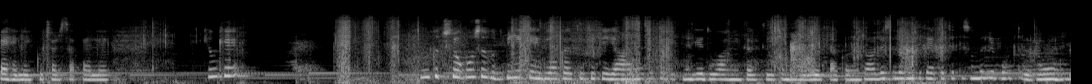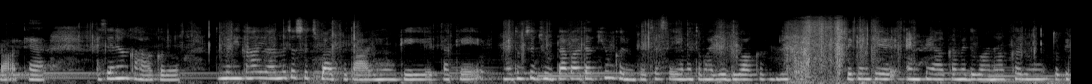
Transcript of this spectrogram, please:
پہلے، کچھ عرصہ پہلے۔ کیونکہ میں کچھ لوگوں سے خود بھی یہ کہہ دیا کرتی تھی کہ یار، میں تو خود اپنے لیے دعا نہیں کرتی تمہارے لیے کیا کروں۔ تو آگے سے لوگ مجھے کہتے تھے کہ سمجھ یہ بہت روڈ بات ہے، ایسے نہ کہا کرو۔ تو میں نے کہا، یار، میں تو سچ بات بتا رہی ہوں کہ تاکہ میں تم سے جھوٹا وعدہ کیوں کروں کہ اچھا صحیح ہے، میں تمہارے لیے دعا کروں گی۔ لیکن پھر اینڈ پہ آ کر میں دعا نہ کروں تو پھر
